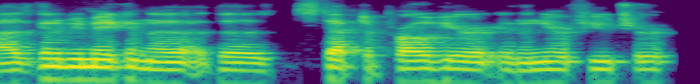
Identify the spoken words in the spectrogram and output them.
he's going to be making the the step to pro here in the near future.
